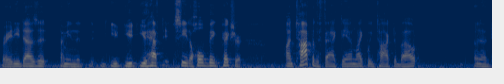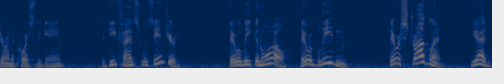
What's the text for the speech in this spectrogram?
Brady does it. I mean, you, you, you have to see the whole big picture. On top of the fact, Dan, like we talked about uh, during the course of the game, the defense was injured. They were leaking oil. They were bleeding. They were struggling. You had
